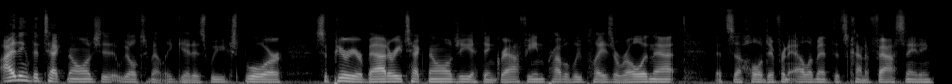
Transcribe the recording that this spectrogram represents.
I think the technology that we ultimately get is we explore superior battery technology. I think graphene probably plays a role in that. It's a whole different element that's kind of fascinating.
